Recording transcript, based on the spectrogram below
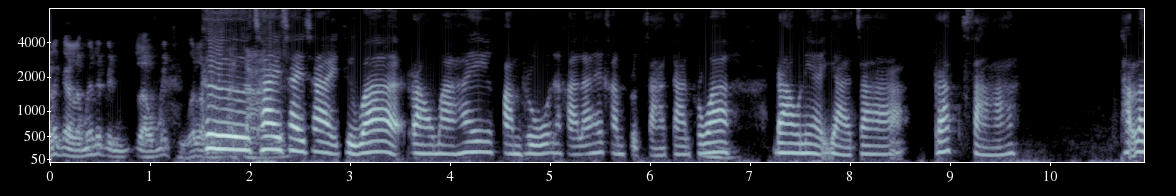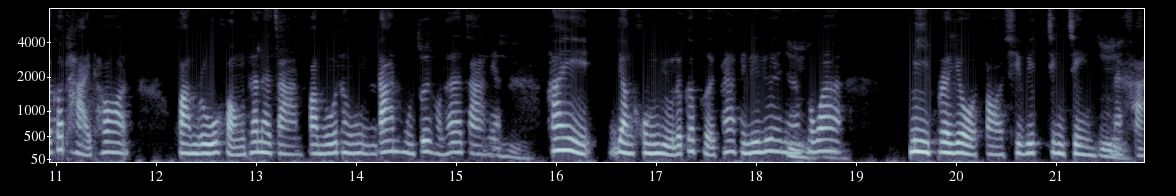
แล้วกันเราไม่ได้เป็นเราไม่ถือว่าเราเป็นคืออาจารย์ใช่ใช่ใช่ถือว่าเรามาให้ความรู้นะคะ และให้คำปรึกษากันเพราะว่าเราเนี่ยอยากจะรักษาทะแล้วก็ถ่ายทอดความรู้ของท่านอาจารย์ ความรู้ทางด้านฮวงจุ้ยของท่านอาจารย์เนี่ยอืมให้ยังคงอยู่แล้วก็เผยแพร่ไปเรื่อยๆอืนะมเพราะว่า มีประโยชน์ต่อชีวิตจริงอืมๆนะคะ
